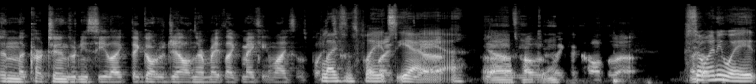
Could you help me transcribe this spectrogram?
in the cartoons when you see like they go to jail and they're ma- like making license plates. License plates, Like, yeah, yeah. yeah. Yeah, Oh, that's probably okay. like the call to that. So Okay. anyway,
